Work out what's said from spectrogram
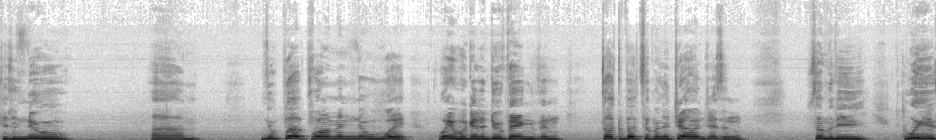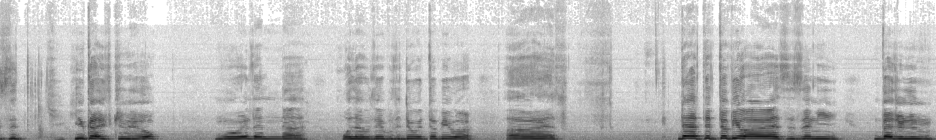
to the new, um, new platform and new way, way we're gonna do things and talk about some of the challenges and some of the ways that you guys can help more than uh, what I was able to do at WRS. Not that WRS is any better than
